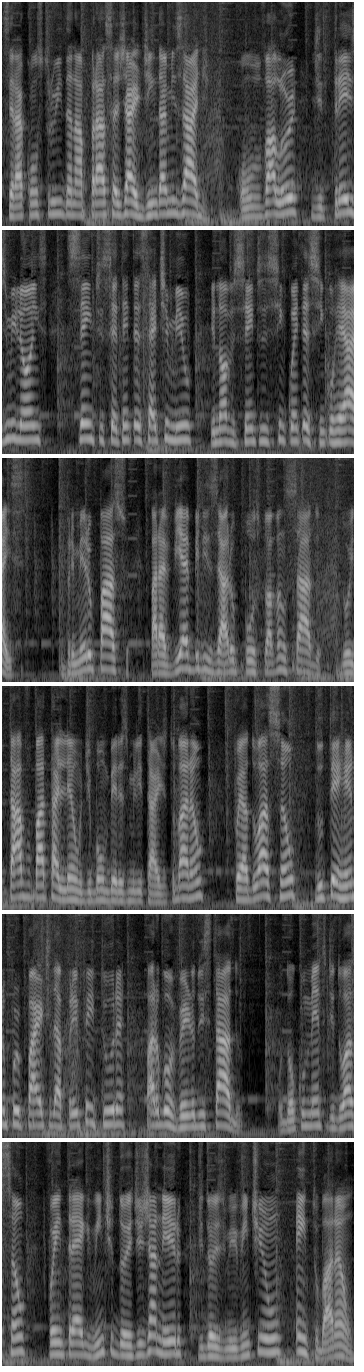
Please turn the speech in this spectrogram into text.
será construída na Praça Jardim da Amizade, com o valor de R$ 3.177.955. O primeiro passo para viabilizar o posto avançado do 8 Batalhão de Bombeiros Militar de Tubarão foi a doação do terreno por parte da prefeitura para o governo do estado. O documento de doação foi entregue 22 de janeiro de 2021 em Tubarão.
